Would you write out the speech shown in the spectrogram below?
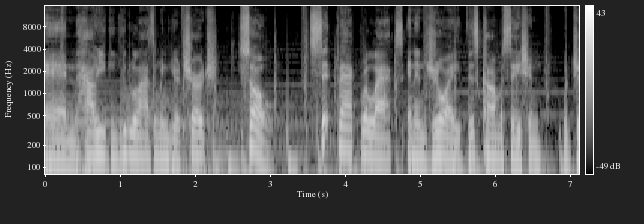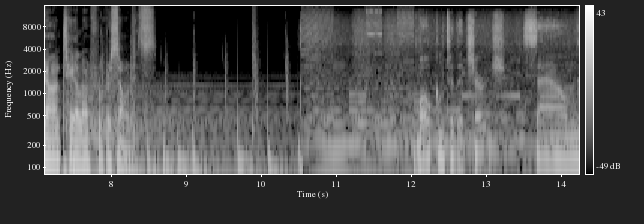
and how you can utilize them in your church. So sit back, relax, and enjoy this conversation with Jon Taylor from Presonus. Welcome to the church sound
